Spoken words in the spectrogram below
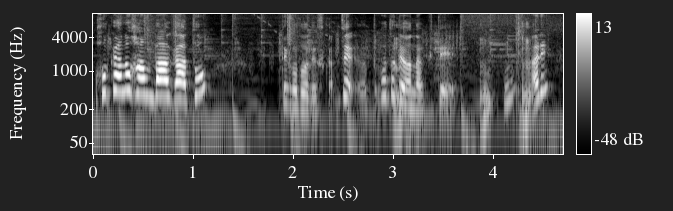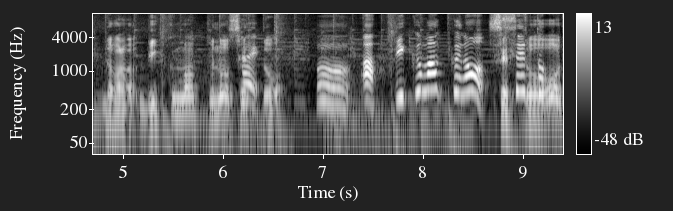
他のハンバーガーと？ってことですか？ってことではなくて、あれ？だからビッグマックのセット、うんうん、あビッグマックのセセットを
